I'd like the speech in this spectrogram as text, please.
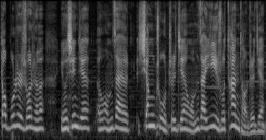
倒不是说什么有心结，呃，我们在相处之间，我们在艺术探讨之间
